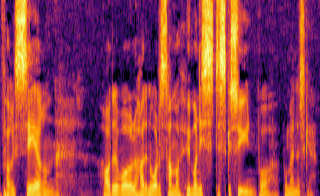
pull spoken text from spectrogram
Fariseeren hadde, hadde, noe av det samme humanistiske syn på, på mennesket.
